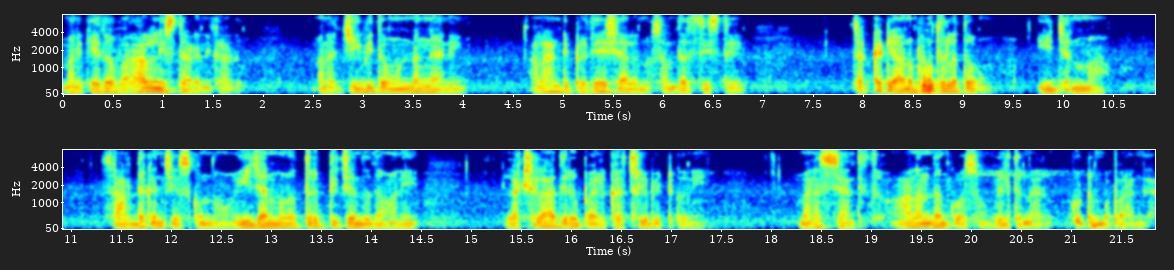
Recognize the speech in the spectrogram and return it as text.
మనకేదో వరాలను ఇస్తాడని కాదు. మన జీవితం ఉండంగానే అలాంటి ప్రదేశాలను సందర్శిస్తే చక్కటి అనుభూతులతో ఈ జన్మ సార్థకం చేసుకుందాం. ఈ జన్మలో తృప్తి చెందుదామని లక్షలాది రూపాయలు ఖర్చులు పెట్టుకొని మనశ్శాంతితో ఆనందం కోసం వెళ్తున్నారు కుటుంబ పరంగా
